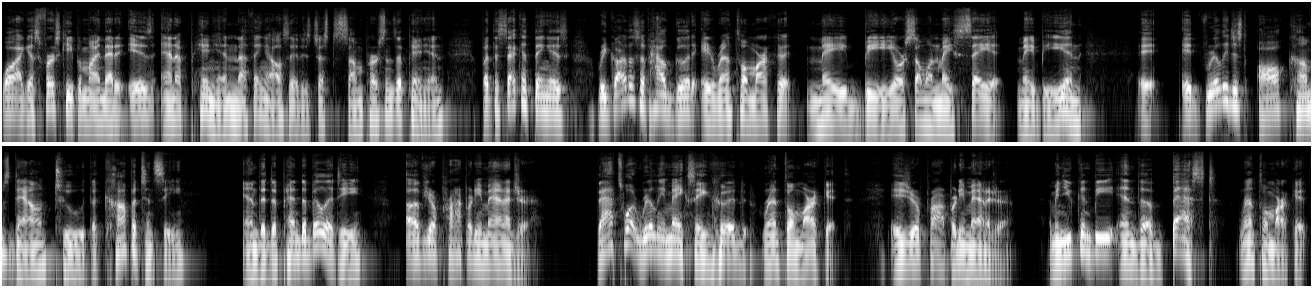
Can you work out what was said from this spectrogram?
well, I guess first keep in mind that it is an opinion, nothing else. It is just some person's opinion. But the second thing is, regardless of how good a rental market may be, or someone may say it may be, and it, it really just all comes down to the competency and the dependability of your property manager. That's what really makes a good rental market is your property manager. I mean, you can be in the best rental market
